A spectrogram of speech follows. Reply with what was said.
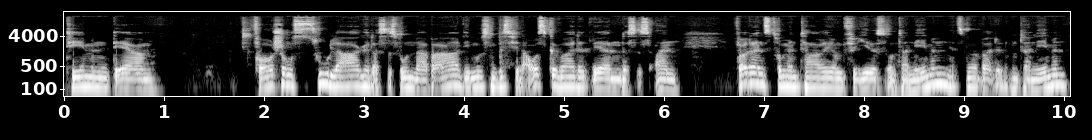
Themen der Forschungszulage. Das ist wunderbar. Die muss ein bisschen ausgeweitet werden. Das ist ein Förderinstrumentarium für jedes Unternehmen. Jetzt nur bei den Unternehmen.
